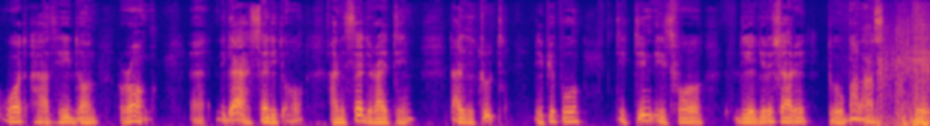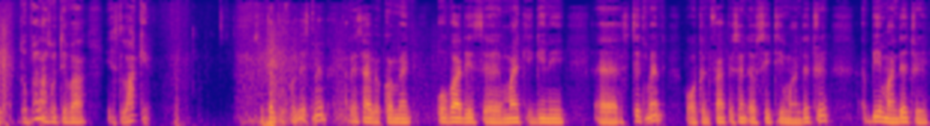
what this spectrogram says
What has he done wrong? Uh, the guy has said it all, and he said the right thing. That is the truth. The people, the thing is for the judiciary to balance the to balance whatever is lacking. So thank you for listening. Let's have a comment over this uh, Mike Igini uh, statement or 25% FCT mandatory, be mandatory,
